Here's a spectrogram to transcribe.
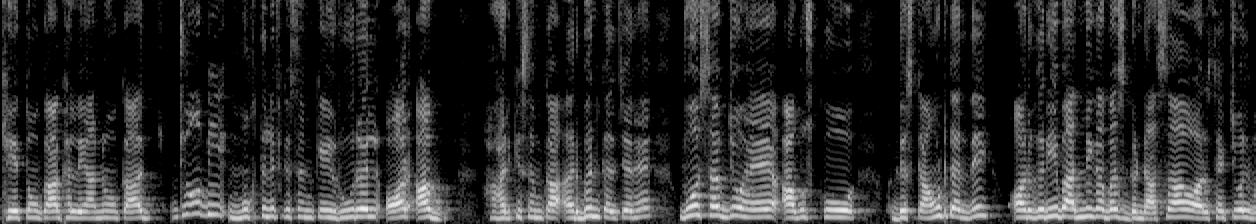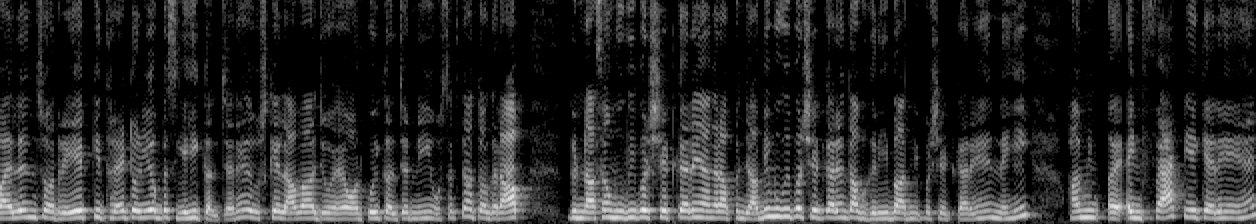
کھیتوں کا، کھلیانوں کا، جو بھی مختلف قسم کے رورل اور اب ہر قسم کا اربن کلچر ہے، وہ سب جو ہے، آپ اس کو ڈسکاؤنٹ کر دیں اور غریب آدمی کا بس گنڈاسا اور سیکچول وائلنس اور ریپ کی تھریٹ اور یہ بس یہی کلچر ہے۔ اس کے علاوہ جو ہے اور کوئی کلچر نہیں ہو سکتا۔ تو اگر آپ گنڈاسا مووی پر شیٹ کریں اگر آپ پنجابی مووی پر شیٹ کریں تو آپ غریب آدمی پر شیٹ کر رہے ہیں۔ نہیں، ہم انفیکٹ یہ کہہ رہے ہیں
